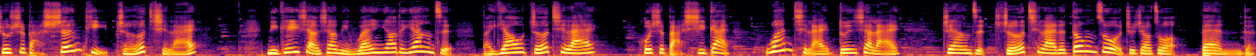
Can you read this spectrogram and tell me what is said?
就是把身体折起来，你可以想象你弯腰的样子，把腰折起来，或是把膝盖弯起来蹲下来，这样子折起来的动作就叫做 bend。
